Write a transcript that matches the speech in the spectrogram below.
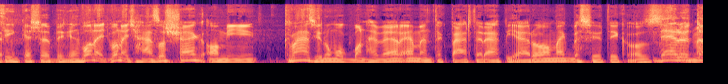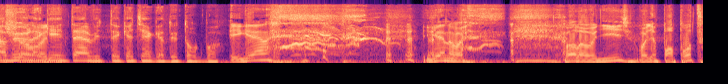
Cinkesebb, igen. van egy, van egy házasság, ami kvázi romokban hever, elmentek párterápiára, megbeszélték az De előtte a egymással, hogy- vőlegényt elvitték egy hegedűtokba. Igen. Igen, vagy valahogy így, vagy a papot.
